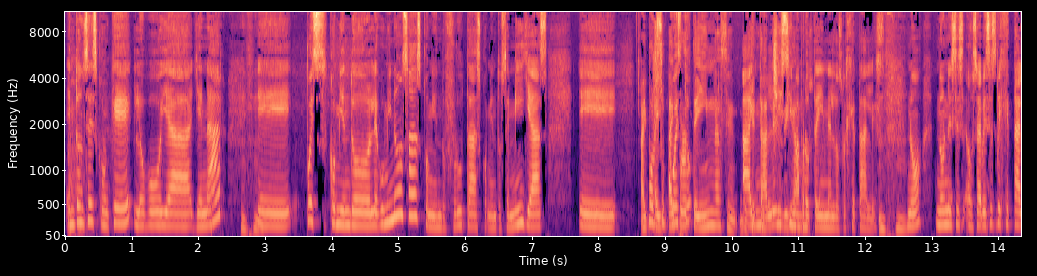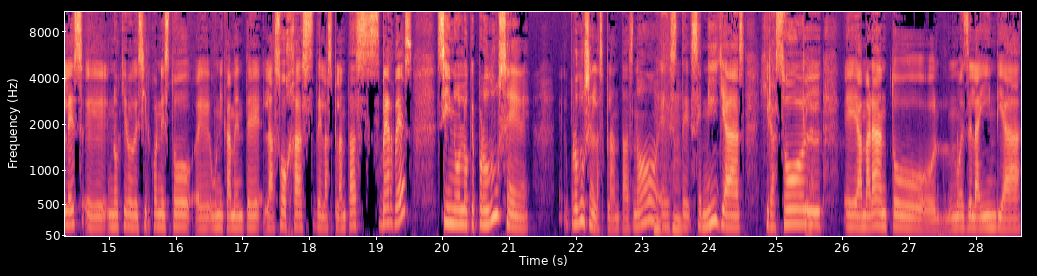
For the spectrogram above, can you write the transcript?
Entonces, ¿con qué lo voy a llenar? Eh, pues comiendo leguminosas, comiendo frutas, comiendo semillas. Eh, hay, por supuesto, hay proteínas en vegetales. Hay muchísima proteína en los vegetales, ¿no? No neces o sea, a veces vegetales, eh, no quiero decir con esto únicamente las hojas de las plantas verdes, sino lo que produce producen las plantas, ¿no? Este, semillas, girasol, eh, amaranto, nuez de la India,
